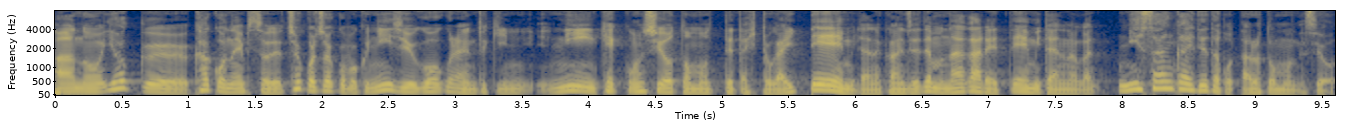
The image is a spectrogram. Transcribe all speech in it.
あの、よく過去のエピソードでちょこちょこ僕25ぐらいの時に結婚しようと思ってた人がいて、みたいな感じで、でも流れて、みたいなのが2、3回出たことあると思うんですよ。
